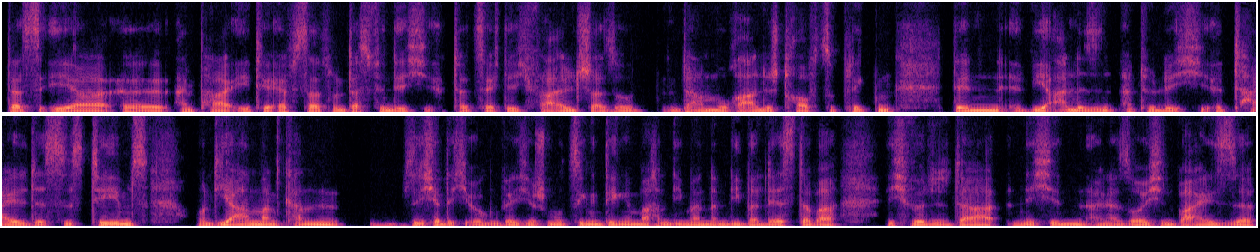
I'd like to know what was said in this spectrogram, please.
dass er ein paar ETFs hat. Und das finde ich tatsächlich falsch. Also da moralisch drauf zu blicken, denn wir alle sind natürlich Teil des Systems. Und ja, man kann sicherlich irgendwelche schmutzigen Dinge machen, die man dann lieber lässt. Aber ich würde da nicht in einer solchen Weise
